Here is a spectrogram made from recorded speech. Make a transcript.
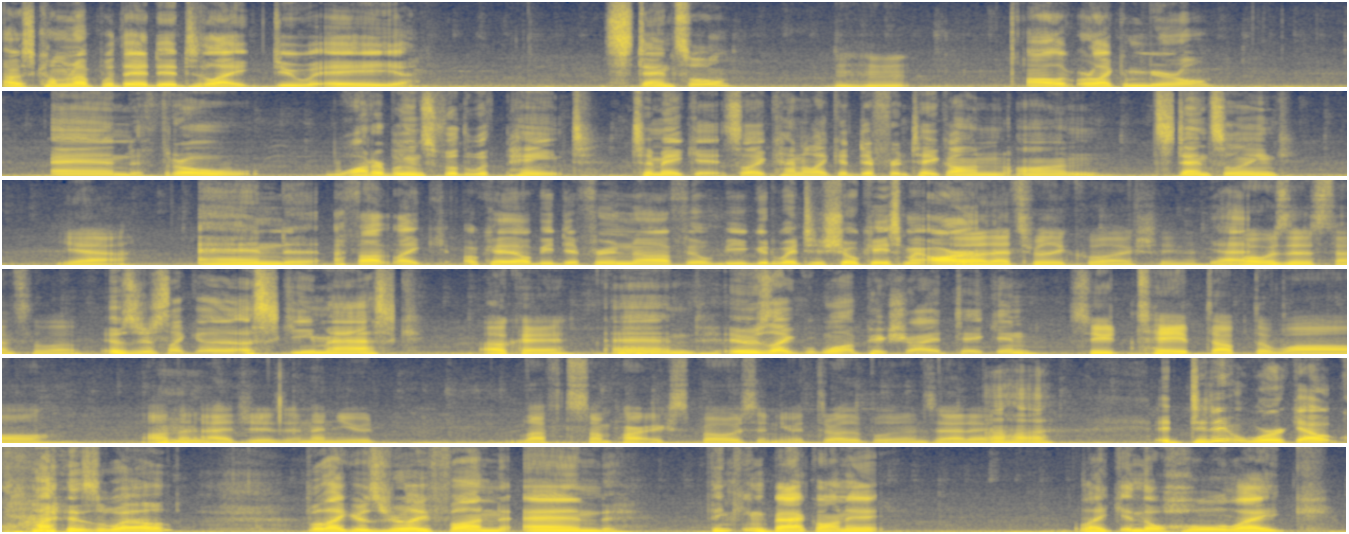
I was coming up with the idea to like do a stencil Mm-hmm. uh, or like a mural, and throw water balloons filled with paint to make it. So like kind of like a different take on on stenciling. Yeah. And I thought like, okay, that'll be different enough. It'll be a good way to showcase my art. Oh, that's really cool, actually. Yeah. What was it a stencil of? it was just like a, a ski mask Okay. cool. and it was like one picture I had taken. so you taped up the wall on Mhm. the edges, and then you left some part exposed, and you would throw the balloons at it. Uh huh. It didn't work out quite as well, but like it was really fun. And thinking back on it, like in the whole like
